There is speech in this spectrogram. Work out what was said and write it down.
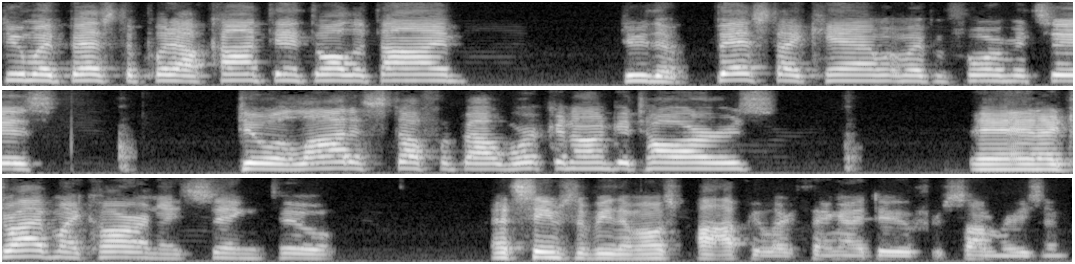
do my best to put out content all the time. Do the best I can with my performances. Do a lot of stuff about working on guitars, and I drive my car and I sing too. That seems to be the most popular thing I do for some reason.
